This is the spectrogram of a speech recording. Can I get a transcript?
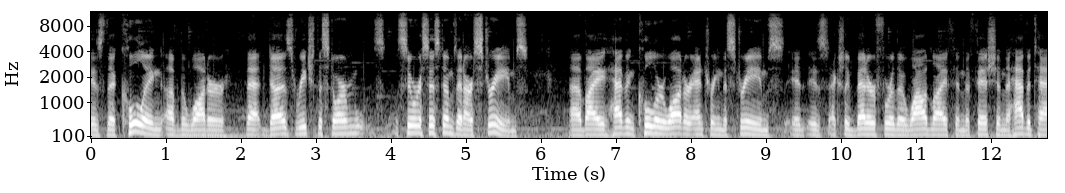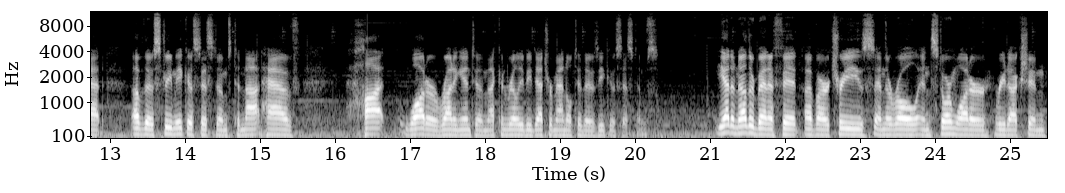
is the cooling of the water that does reach the storm sewer systems and our streams. Uh, by having cooler water entering the streams, it is actually better for the wildlife and the fish and the habitat of those stream ecosystems to not have hot water running into them. That can really be detrimental to those ecosystems. Yet another benefit of our trees and their role in stormwater reduction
